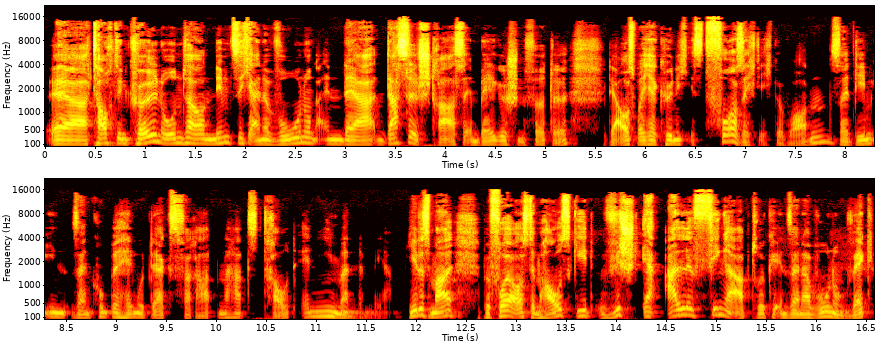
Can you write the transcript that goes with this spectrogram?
Er taucht in Köln unter und nimmt sich eine Wohnung in der Dasselstraße im belgischen Viertel. Der Ausbrecherkönig ist vorsichtig geworden. Seitdem ihn sein Kumpel Helmut Derks verraten hat, traut er niemandem mehr. Jedes Mal, bevor er aus dem Haus geht, wischt er alle Fingerabdrücke in seiner Wohnung weg.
